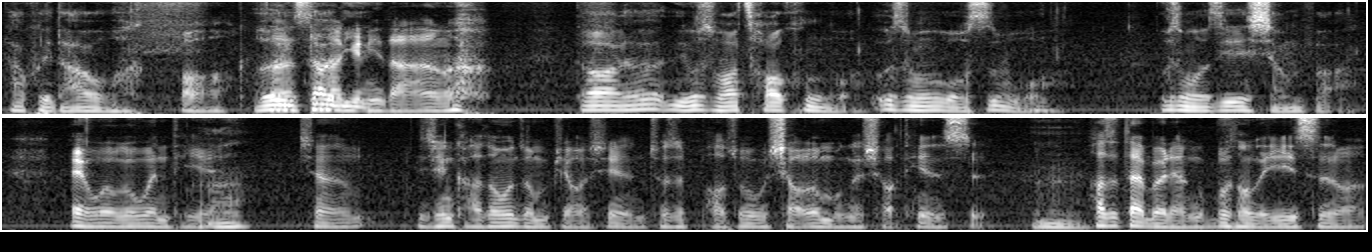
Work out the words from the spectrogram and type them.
他回答我。哦，而是他给你答案了。对啊，你为什么要操控我？为什么我是我？为什么有这些想法？哎、欸，我有个问题啊，像。以前卡通一种表现就是跑出小恶魔跟小天使，嗯，它是代表两个不同的意思吗？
